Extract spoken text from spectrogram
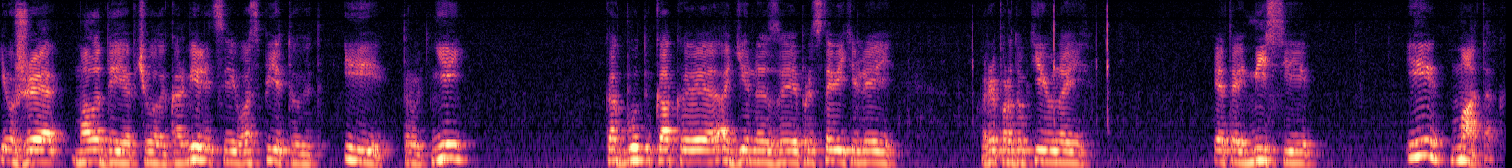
и уже молодые пчелы-кормилицы воспитывают и трутней, как, будто, как э, один из представителей репродуктивной этой миссии, и маток,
